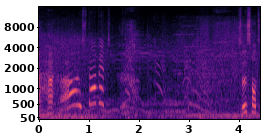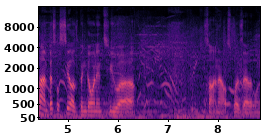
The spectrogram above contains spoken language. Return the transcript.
Aha. Oh, stop it! So this whole time, Abyssal Seal has been going into, uh, something else. What is the other one?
